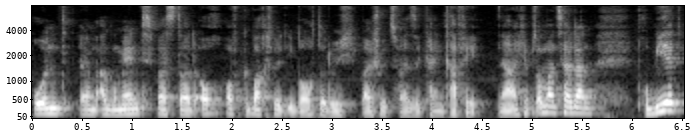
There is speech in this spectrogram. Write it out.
Und ähm, Argument, was dort auch aufgebracht wird, ihr braucht dadurch beispielsweise keinen Kaffee. Ja, ich habe es auch mal eine Zeit lang probiert.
